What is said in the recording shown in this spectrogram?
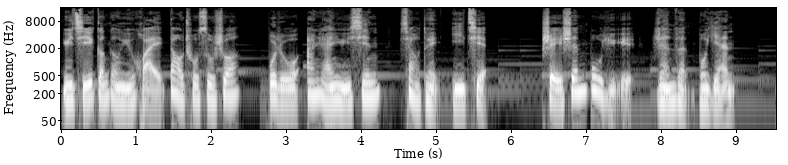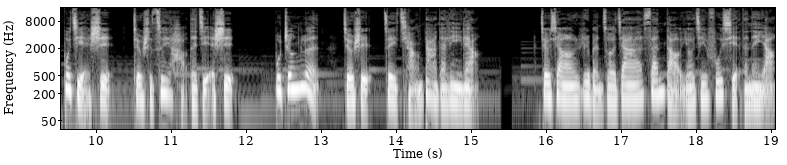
与其耿耿于怀到处诉说，不如安然于心笑对一切。水深不语，人稳不言，不解释就是最好的解释。不争论就是最强大的力量，就像日本作家三岛由纪夫写的那样，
